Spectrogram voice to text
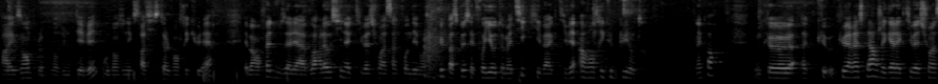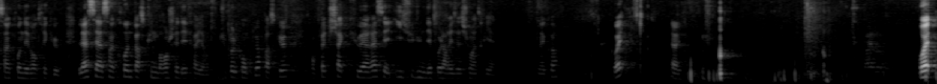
par exemple dans une TV ou dans une extrasystole ventriculaire, et ben en fait vous allez avoir là aussi une activation asynchrone des ventricules parce que c'est le foyer automatique qui va activer un ventricule puis l'autre. D'accord? Donc euh, QRS large égale activation asynchrone des ventricules. Là c'est asynchrone parce qu'une branche est défaillante. Tu peux le conclure parce que en fait chaque QRS est issu d'une dépolarisation atriale. D'accord? Ah oui. Ouais.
